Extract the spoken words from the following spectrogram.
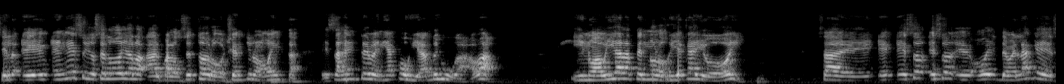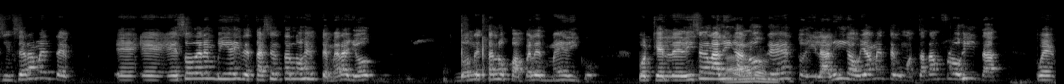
en, eso yo se lo doy al, baloncesto de los 80 y 90. Esa gente venía cogiendo y jugaba. Y no había la tecnología que hay hoy. O sea, eh, eh, eso, eso hoy, de verdad que sinceramente, eso del NBA y de estar sentando gente, mira, yo, ¿dónde están los papeles médicos? Porque le dicen a la liga, no, que esto, y la liga, obviamente, como está tan flojita, pues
